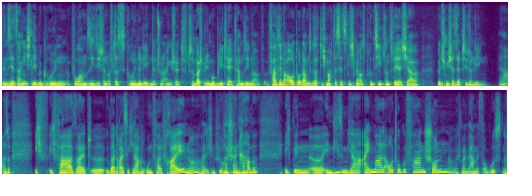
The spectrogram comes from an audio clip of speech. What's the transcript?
Wenn Sie jetzt sagen, ich lebe grün, wo haben Sie sich dann auf das grüne Leben denn schon eingestellt? Zum Beispiel die Mobilität. Haben Sie, fahren Sie noch Auto oder haben Sie gesagt, ich mache das jetzt nicht mehr aus Prinzip, sonst wäre ich ja, würde ich mich ja selbst widerlegen? Ja, also ich, ich fahre seit äh, über 30 Jahren unfallfrei, ne, weil ich einen Führerschein habe. Ich bin äh, in diesem Jahr einmal Auto gefahren schon. Ich meine, wir haben jetzt August, ne?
